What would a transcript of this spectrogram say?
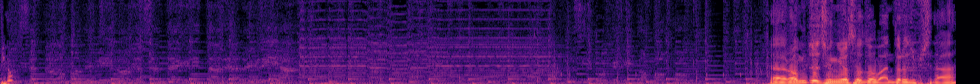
표? 자, 럼즈 증류소도 만들어 줍시다.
